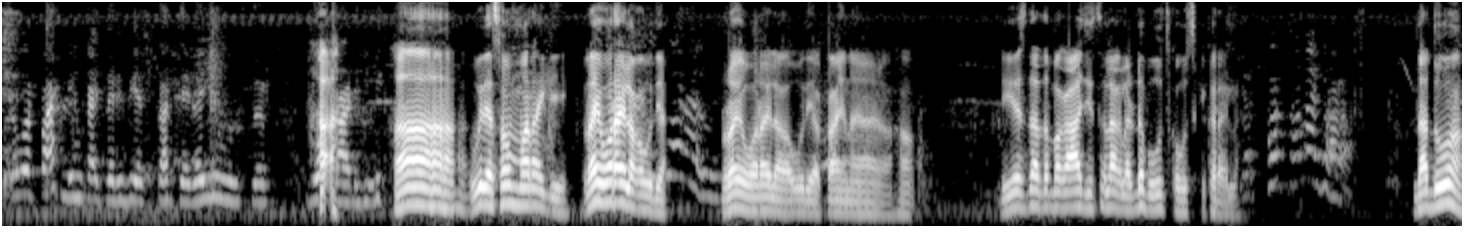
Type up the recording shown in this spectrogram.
शेवट पाटलीन काहीतरी बेस करते तर. हा. उद्या सोमवार आहे की? रविवार राहिला का उद्या? रविवार राहिला का उद्या? काय नाही हा. येस दादा बघा आजीचं लागला डबं उचका उचकी करायला. दादू? हाय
